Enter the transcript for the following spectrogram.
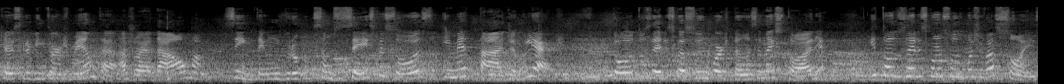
que eu escrevi em Tormenta, A Joia da Alma, sim, tem um grupo que são seis pessoas e metade é mulher todos eles com a sua importância na história e todos eles com as suas motivações,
